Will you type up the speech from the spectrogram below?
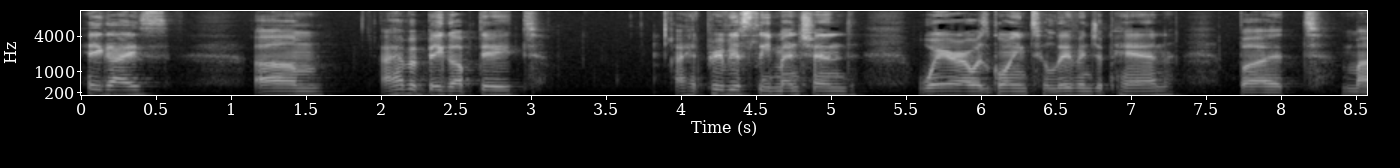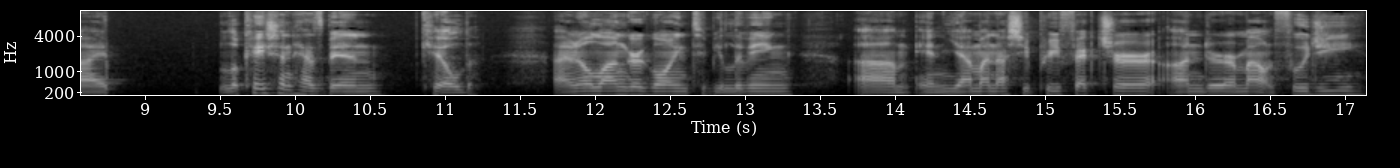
Hey guys, um, I have a big update. I had previously mentioned where I was going to live in Japan, but my location has been killed. I'm no longer going to be living um, in Yamanashi Prefecture under Mount Fuji,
